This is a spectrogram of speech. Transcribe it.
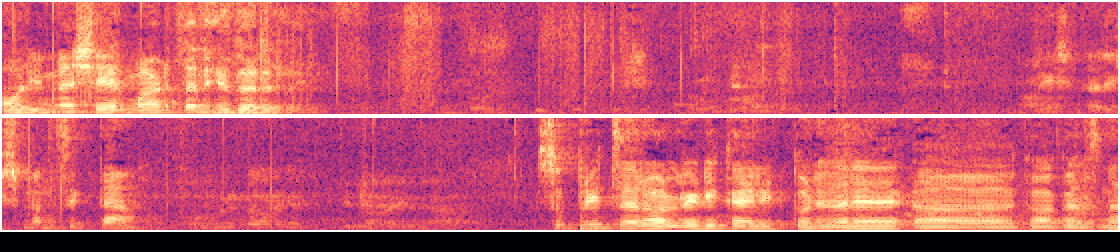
ಅವ್ರು ಇನ್ನೂ ಶೇರ್ ಮಾಡ್ತಾನೆ ಇದ್ದಾರೆ ರಿಶ್ಮಂಗ್ ಸಿಗ್ತಾ ಸುಪ್ರೀತ್ ಸರ್ ಆಲ್ರೆಡಿ ಕೈಲಿ ಇಟ್ಕೊಂಡಿದ್ದಾರೆ ಗಾಗಲ್ಸ್ನ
